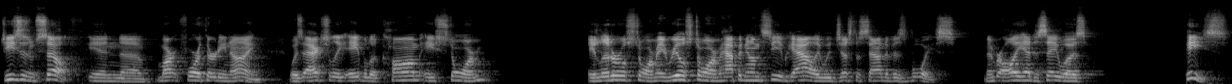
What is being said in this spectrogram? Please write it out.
Jesus himself in uh, Mark 4:39 was actually able to calm a storm, a literal storm, a real storm happening on the Sea of Galilee with just the sound of his voice. Remember all he had to say was peace.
